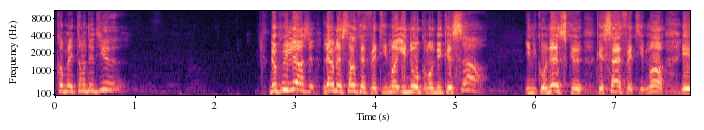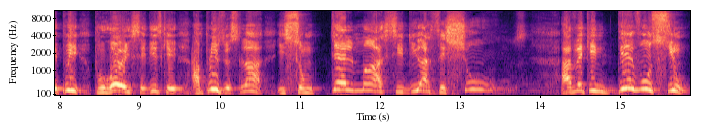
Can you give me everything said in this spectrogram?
comme étant des dieux. Depuis leur, naissance, effectivement, ils n'ont grandi que ça. Ils ne connaissent que, que ça, effectivement. Et puis, pour eux, ils se disent qu'en plus de cela, ils sont tellement assidus à ces choses avec une dévotion.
